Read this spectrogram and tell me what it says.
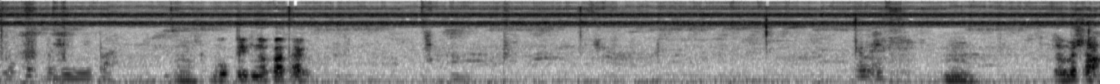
Bakit pa din pa? Mm, Bukid nga patag. Tamis. Mm. Dami siya.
